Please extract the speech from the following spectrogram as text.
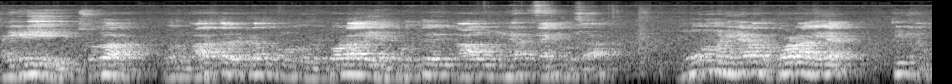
அடிக்கடி சொல்லுவாங்க ஒரு மரத்தை வெட்டுறதுக்கு உங்களுக்கு ஒரு கோடாலியை கொடுத்து நாலு மணி நேரம் டைம் கொடுத்தா மூணு மணி நேரம் அந்த கோடாலியை தீட்டணும்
